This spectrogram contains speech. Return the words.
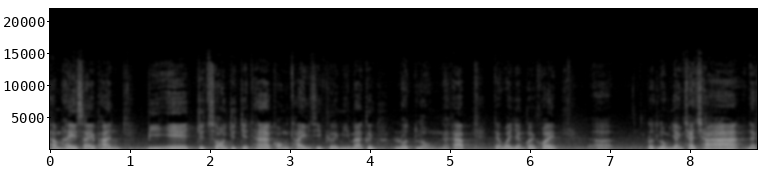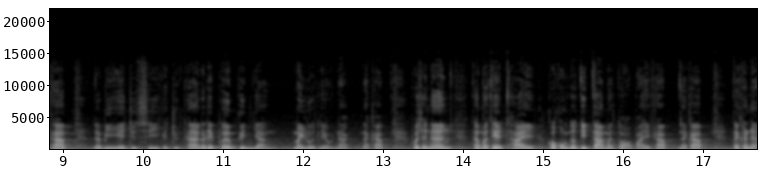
ทำให้สายพันธุ์ BA.2.75 ของไทยที่เคยมีมากขึ้นลดลงนะครับ แต่ว่ายังค่อยๆ ลดลงอย่างช้าๆนะครับแล้ว BA.4 กับจุด .5 ก็ได้เพิ่มขึ้นอย่างไม่รวดเร็วนักนะครับ เพราะฉะนั้นทั้งประเทศไทยก็คงต้องติดตามมันต่อไปครับนะครับ แต่ขณะ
